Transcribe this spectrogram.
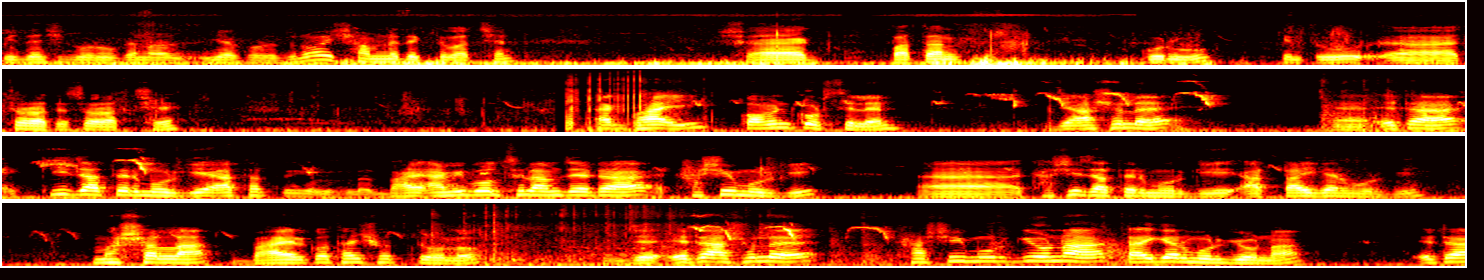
বিদেশি গরু কেনার ইয়া করার জন্য। ওই সামনে দেখতে পাচ্ছেন এক পাতান গরু কিন্তু চড়াতে চড়াচ্ছে। এক ভাই কমেন্ট করছিলেন যে আসলে এটা কি জাতের মুরগি? অর্থাৎ, ভাই, আমি বলছিলাম যে এটা খাসি মুরগি। খাসি জাতের মুরগি আর টাইগার মুরগি। মার্শাল্লাহ ভাইয়ের কথাই সত্যি হলো যে এটা আসলে খাসি মুরগিও না, টাইগার মুরগিও না। এটা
